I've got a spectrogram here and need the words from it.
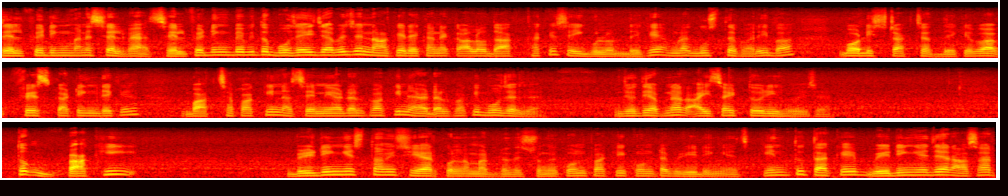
সেলফ ফিডিং মানে সেলফ হ্যাঁ সেলফ ফিডিং বেবি তো বোঝাই যাবে যে নাকের এখানে কালো দাগ থাকে, সেইগুলোর দেখে আমরা বুঝতে পারি, বা বডি স্ট্রাকচার দেখে, বা ফেস কাটিং দেখে বাচ্চা পাখি না সেমি অ্যাডাল্ট পাখি না অ্যাডাল্ট পাখি বোঝা যায়, যদি আপনার আইসাইট তৈরি হয়ে যায়। তো পাখি ব্রিডিং এজ তো আমি শেয়ার করলাম আপনাদের সঙ্গে, কোন পাখি কোনটা ব্রিডিং এজ কিন্তু তাকে ব্রিডিং এজের আসার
